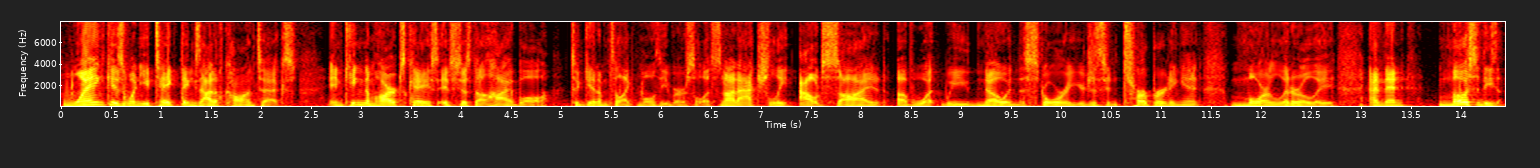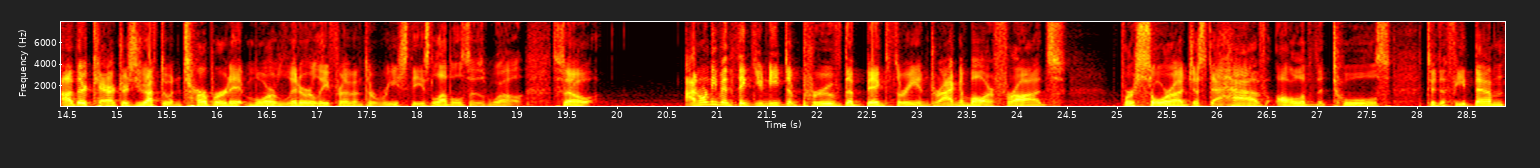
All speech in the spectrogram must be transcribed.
wank is when you take things out of context. In Kingdom Hearts case, it's just a highball to get them to like multiversal. It's not actually outside of what we know in the story. You're just interpreting it more literally. And then most of these other characters, you have to interpret it more literally for them to reach these levels as well. So I don't even think you need to prove the big three in Dragon Ball are frauds for Sora just to have all of the tools to defeat them.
